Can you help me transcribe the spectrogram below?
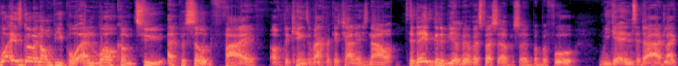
What is going on, people, and welcome to episode five of the Kings of Africa Challenge. Now, today is going to be a bit of a special episode, but before we get into that, I'd like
